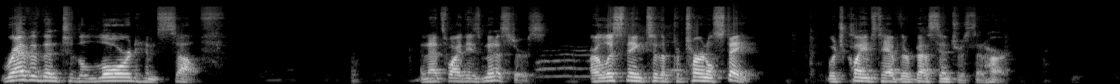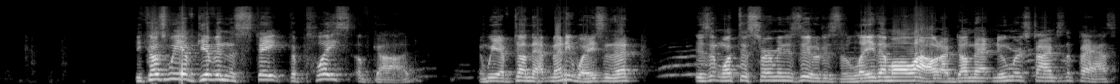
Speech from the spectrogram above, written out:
rather than to the Lord himself. And that's why these ministers are listening to the paternal state, which claims to have their best interests at heart. Because we have given the state the place of God, and we have done that many ways, and that isn't what this sermon is due, is to lay them all out. I've done that numerous times in the past.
